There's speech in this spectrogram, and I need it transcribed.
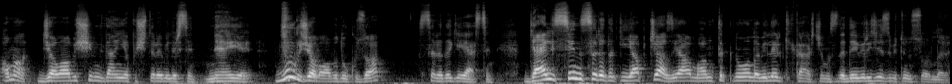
Ama cevabı şimdiden yapıştırabilirsin. Neye? Vur cevabı 9'a. Sıradaki gelsin. Gelsin sıradaki yapacağız ya. Mantık ne olabilir ki karşımızda? Devireceğiz bütün soruları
